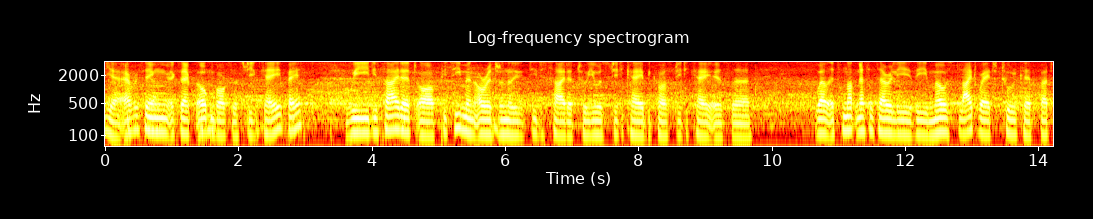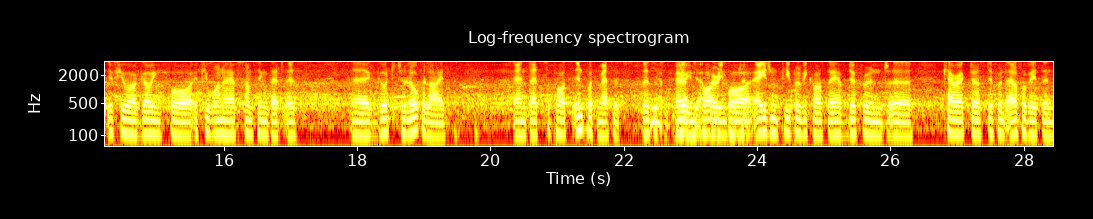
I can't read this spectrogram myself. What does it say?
Yeah, everything yeah. except OpenBox is GTK based. We decided, or PCman originally decided to use GTK because GTK is, uh, well, it's not necessarily the most lightweight toolkit, but if you are going for, if you want to have something that is uh, good to localize, and that supports input methods. This yeah. is very, yeah, important yeah, very important for Asian people because they have different uh, characters, different alphabet than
